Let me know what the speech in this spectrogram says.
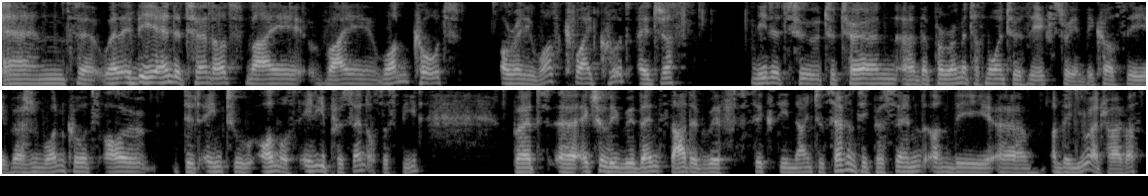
And uh, well, in the end, it turned out my V1 code already was quite good. I just needed to to turn uh, the parameters more into the extreme because the version one codes all did aim to almost 80% of the speed. But uh, actually, we then started with 69 to 70% on the uh, on the newer drivers.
